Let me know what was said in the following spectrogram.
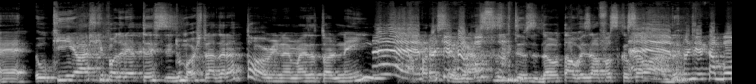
É, o que eu acho que poderia ter sido mostrado era a Tori, né? Mas a Tori nem é, apareceu, graças acabou... a Deus. Então talvez ela fosse cancelada. É, porque acabou,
